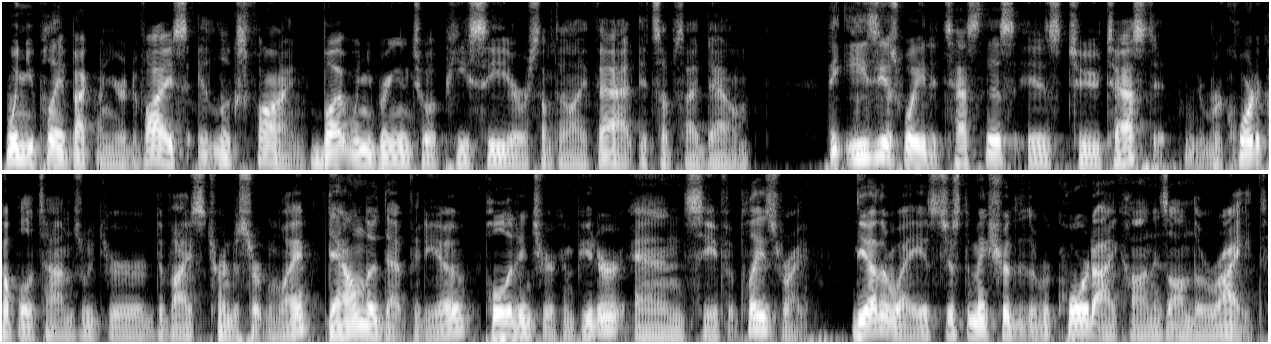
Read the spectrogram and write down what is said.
When you play it back on your device, it looks fine, but when you bring it into a PC or something like that, it's upside down. The easiest way to test this is to test it. Record a couple of times with your device turned a certain way, download that video, pull it into your computer, and see if it plays right. The other way is just to make sure that the record icon is on the right.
